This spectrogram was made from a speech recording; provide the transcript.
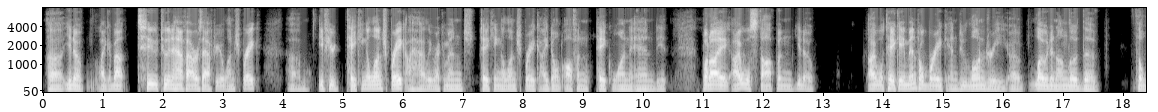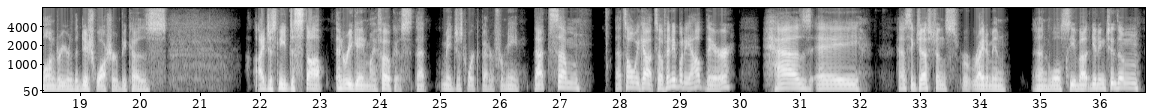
uh, you know like about two two and a half hours after your lunch break. Um, if you're taking a lunch break i highly recommend taking a lunch break. I don't often take one and it but I I will stop and you know I will take a mental break and do laundry, uh, load and unload the the laundry or the dishwasher because I just need to stop and regain my focus. That may just work better for me. That's um that's all we got. So if anybody out there has a has suggestions, write them in, and we'll see about getting to them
